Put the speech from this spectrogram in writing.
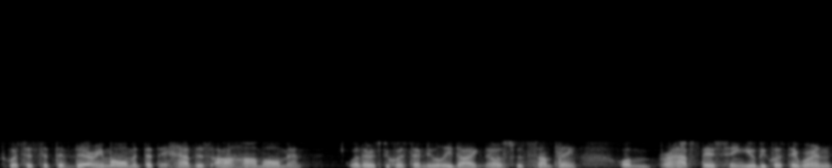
Because it's at the very moment that they have this aha moment, whether it's because they're newly diagnosed with something, or perhaps they're seeing you because they were in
